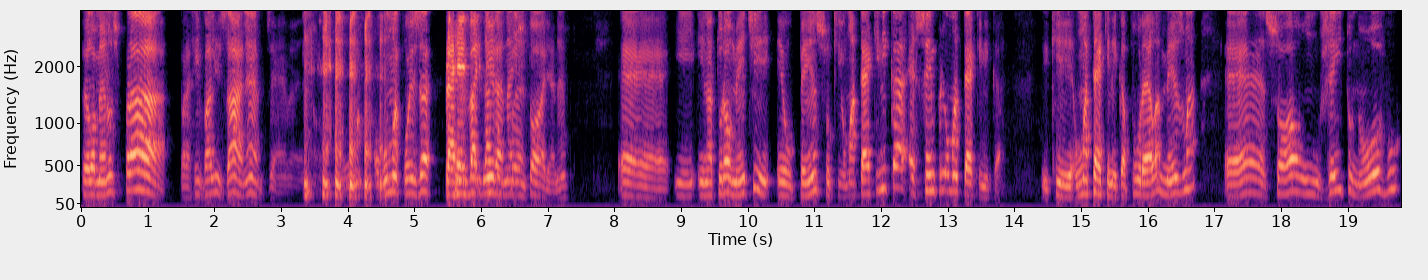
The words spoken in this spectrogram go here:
pelo menos para rivalizar, né? Alguma, alguma coisa verdadeira na história, né? É, e, e, naturalmente eu penso que uma técnica é sempre uma técnica e que uma técnica por ela mesma é só um jeito novo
